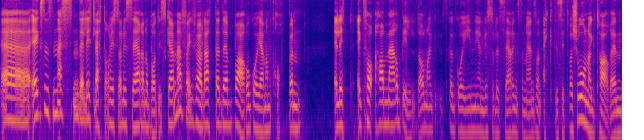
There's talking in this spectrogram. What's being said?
Eh, jeg syns nesten det er litt lettere å visualisere enn å bodyscanne, for jeg føler at det, det er bare å gå gjennom kroppen litt, jeg får, har mer bilder når jeg skal gå inn i en visualisering som er en sånn ekte situasjon, når jeg tar inn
